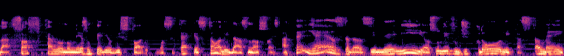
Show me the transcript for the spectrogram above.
para só ficar no, no, mesmo período histórico. Você tem a questão ali das nações. Até em Esdras e Neemias, o livro de crônicas também,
